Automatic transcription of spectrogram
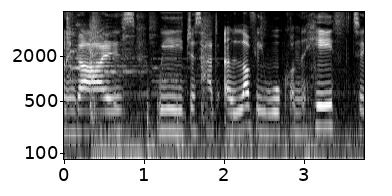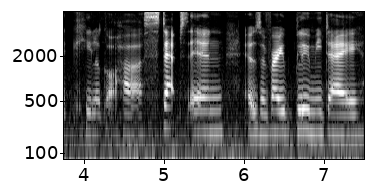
Morning guys. We just had a lovely walk on the heath. Tequila got her steps in. It was a very gloomy day,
